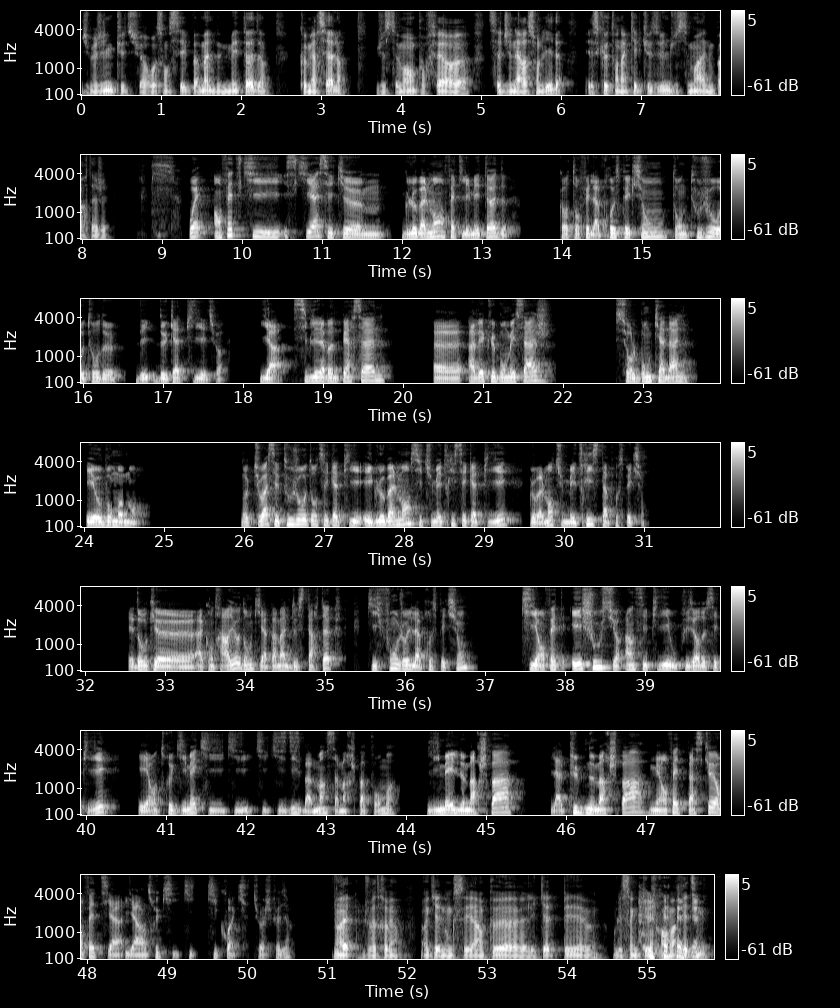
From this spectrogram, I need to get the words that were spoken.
j'imagine que tu as recensé pas mal de méthodes commerciales justement pour faire euh, cette génération de leads. Est-ce que tu en as quelques-unes justement à nous partager? Ouais, en fait, ce qu'il ce y a, c'est que hum, globalement, en fait, les méthodes, quand on fait de la prospection, tournent toujours autour de, de, quatre piliers, tu vois. Il y a cibler la bonne personne, euh, avec le bon message, sur le bon canal et au bon moment. Donc, tu vois, c'est toujours autour de ces quatre piliers. Et globalement, si tu maîtrises ces quatre piliers, globalement, tu maîtrises ta prospection. Et donc, euh, à contrario, donc, il y a pas mal de startups qui font aujourd'hui de la prospection, qui en fait échouent sur un de ces piliers ou plusieurs de ces piliers, et entre guillemets qui, qui, qui, se disent bah mince, ça marche pas pour moi. L'email ne marche pas, la pub ne marche pas, mais en fait, parce que en fait, il y a, un truc qui, qui, qui tu vois ce que je veux dire? Ouais, je vois très bien. Ok, donc c'est un peu euh, les 4 P euh, ou les 5 P, je crois, en marketing.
